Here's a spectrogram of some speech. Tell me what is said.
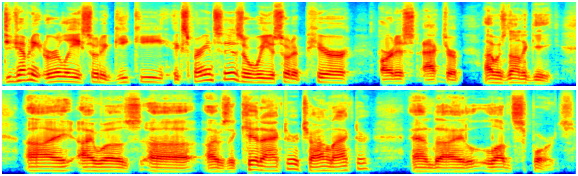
Did you have any early sort of geeky experiences or were you sort of pure artist, actor? I was not a geek. I, I, was, uh, I was a kid actor, a child actor, and I loved sports.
